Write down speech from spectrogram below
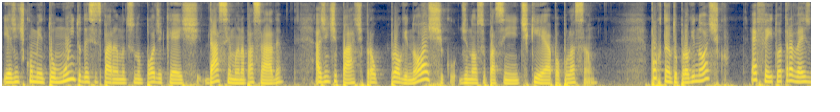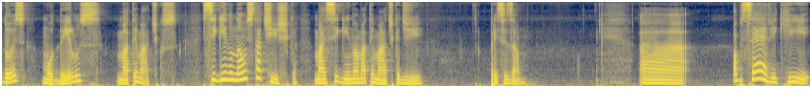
e a gente comentou muito desses parâmetros no podcast da semana passada, a gente parte para o prognóstico de nosso paciente, que é a população. Portanto, o prognóstico é feito através dos modelos matemáticos seguindo não estatística, mas seguindo a matemática de precisão. Ah, observe que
